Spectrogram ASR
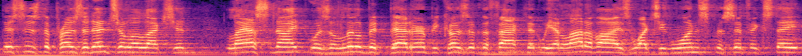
This is the presidential election. Last night was a little bit better because of the fact that we had a lot of eyes watching one specific state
